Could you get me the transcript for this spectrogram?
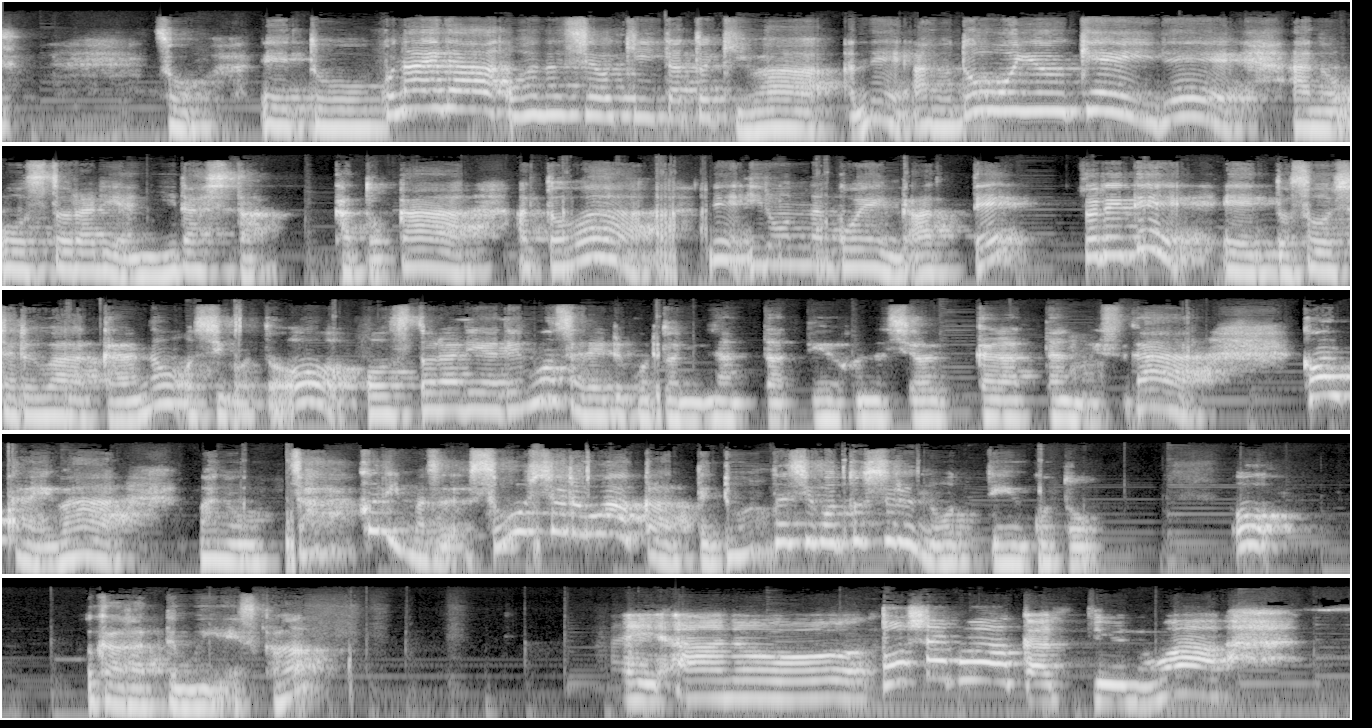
そう。えっ、と、この間お話を聞いたときは、ね、あの、どういう経緯で、あの、オーストラリアにいらしたかとか、あとは、ね、いろんなご縁があって、それで、えっ、と、ソーシャルワーカーのお仕事をオーストラリアでもされることになったっていうお話を伺ったんですが、今回は、あの、ざっくりまず、ソーシャルワーカーってどんな仕事するのっていうことを伺ってもいいですか？はい、あのソーシャルワーカーっていうのは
